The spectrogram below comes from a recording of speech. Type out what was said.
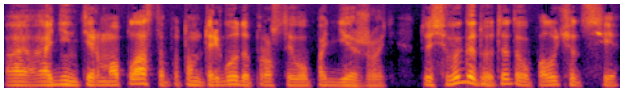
а, один термопласт, а потом три года просто его поддерживать. То есть выгоду от этого получат все.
